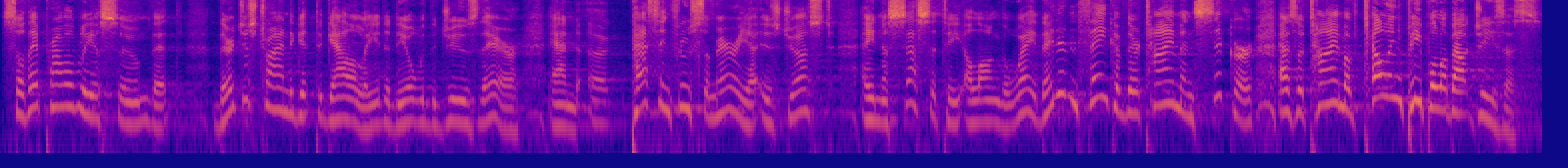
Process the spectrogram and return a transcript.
So they probably assumed that they're just trying to get to Galilee to deal with the Jews there. And uh, passing through Samaria is just a necessity along the way. They didn't think of their time in Sychar as a time of telling people about Jesus.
